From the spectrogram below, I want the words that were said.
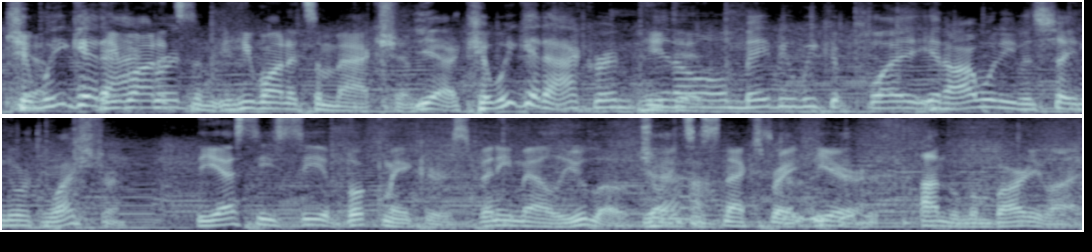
Can Yeah. we get He Akron? wanted some. He wanted some action. Yeah, can we get Akron? He you know, maybe we could play. You know, I wouldn't even say Northwestern. The SEC of bookmakers, Vinny Magliulo, joins Yeah. us next right here on the Lombardi line.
